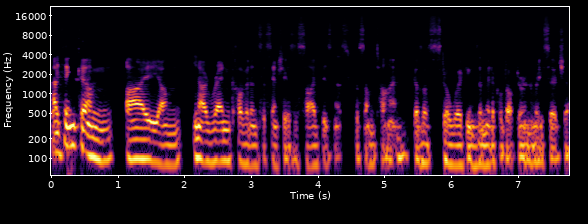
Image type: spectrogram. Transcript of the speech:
I think um, I um, you know I ran Covidence essentially as a side business for some time because I was still working as a medical doctor and researcher,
